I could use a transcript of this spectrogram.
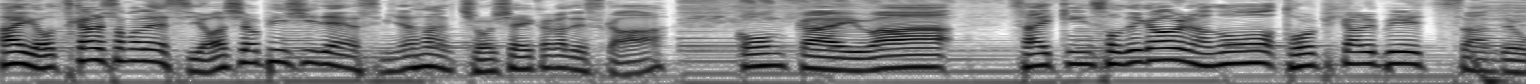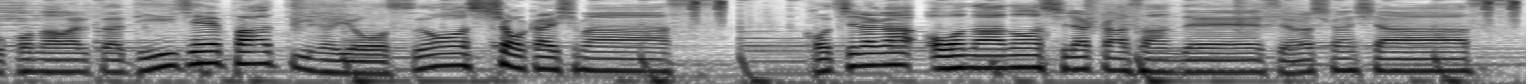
はい、お疲れ様です。よしお PC です。皆さん、調子はいかがですか？今回は、最近袖ヶ浦のトロピカルビレッジさんで行われた DJ パーティーの様子を紹介します。こちらがオーナーの白川さんです。よろしくお願いします。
